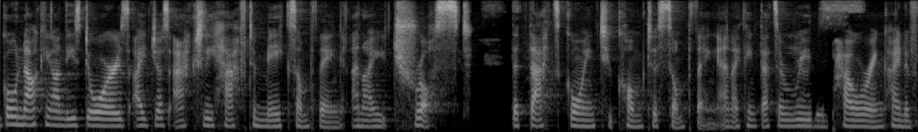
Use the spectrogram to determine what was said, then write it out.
go knocking on these doors i just actually have to make something and i trust that that's going to come to something. And I think that's a really yes. empowering kind of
